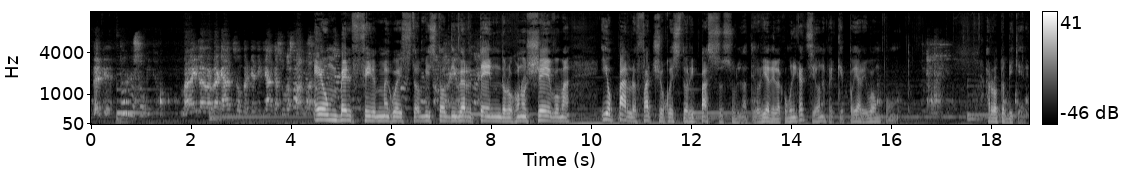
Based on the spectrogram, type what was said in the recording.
Perché? Torno subito. Vai dal ragazzo perché ti pianga sulla spalla. È un bel film questo, mi sto divertendo, lo conoscevo, ma io parlo e faccio questo ripasso sulla teoria della comunicazione perché poi arrivo a un punto. Ha rotto il bicchiere.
